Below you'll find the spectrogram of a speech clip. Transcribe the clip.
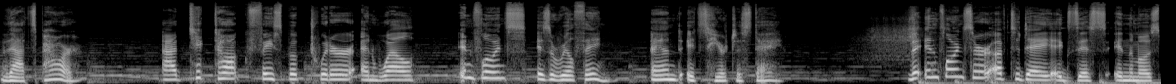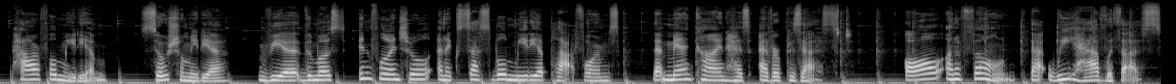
That's power. Add TikTok, Facebook, Twitter, and well, influence is a real thing, and it's here to stay. The influencer of today exists in the most powerful medium, social media, via the most influential and accessible media platforms that mankind has ever possessed, all on a phone that we have with us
